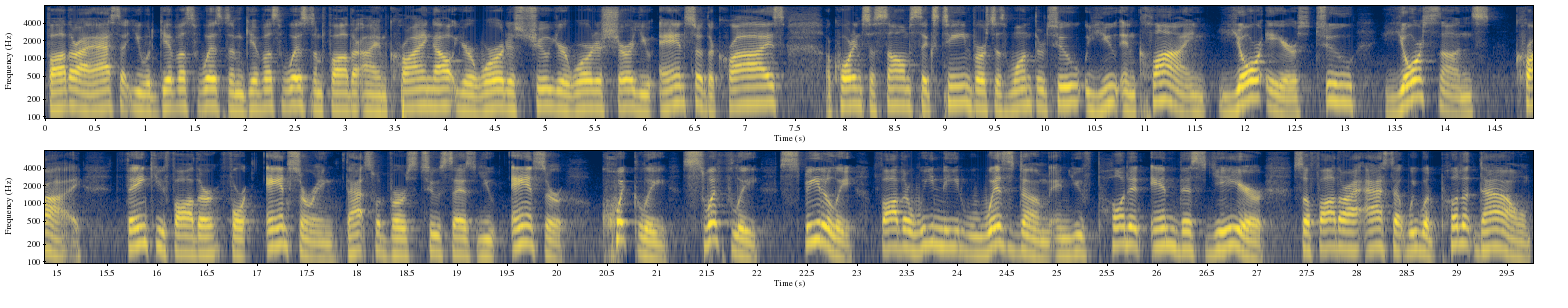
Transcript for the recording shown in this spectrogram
Father, I ask that you would give us wisdom. Give us wisdom, Father. I am crying out. Your word is true. Your word is sure. You answer the cries. According to Psalm 16, verses 1 through 2, you incline your ears to your son's cry. Thank you, Father, for answering. That's what verse 2 says. You answer quickly, swiftly, speedily. Father, we need wisdom, and you've put it in this year. So, Father, I ask that we would put it down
